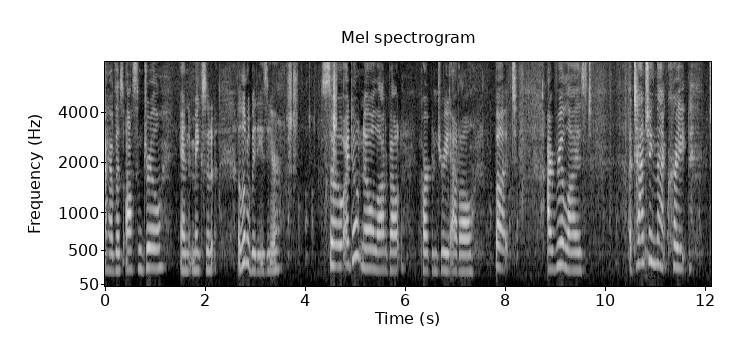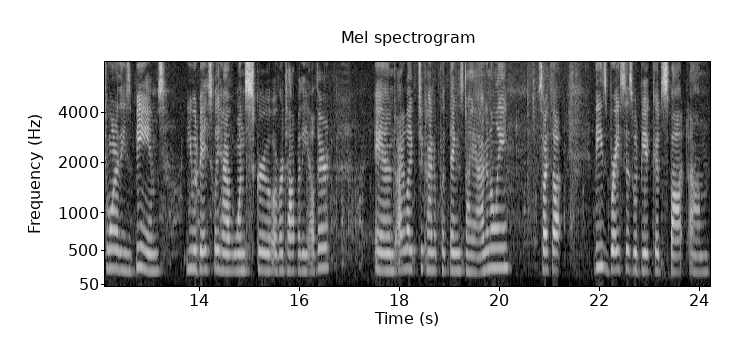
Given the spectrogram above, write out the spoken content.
I have this awesome drill and it makes it a little bit easier. So I don't know a lot about carpentry at all, but I realized attaching that crate to one of these beams, you would basically have one screw over top of the other and I like to kind of put things diagonally. So I thought these braces would be a good spot. Um,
